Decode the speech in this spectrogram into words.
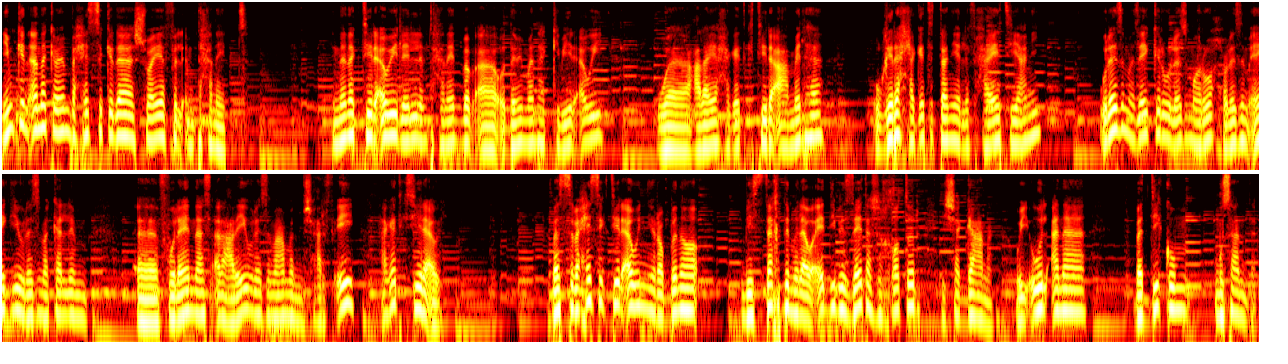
يمكن أنا كمان بحس كده شوية في الامتحانات. إن أنا كتير قوي ليل الامتحانات ببقى قدامي منهج كبير قوي وعليا حاجات كتير أعملها وغير الحاجات التانية اللي في حياتي يعني. ولازم أذاكر ولازم أروح ولازم آجي ولازم أكلم آه، فلان أسأل عليه ولازم أعمل مش عارف إيه حاجات كتيرة قوي بس بحس كتير قوي ان ربنا بيستخدم الأوقات دي بالذات عشان خاطر يشجعنا ويقول أنا بديكم مساندة.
